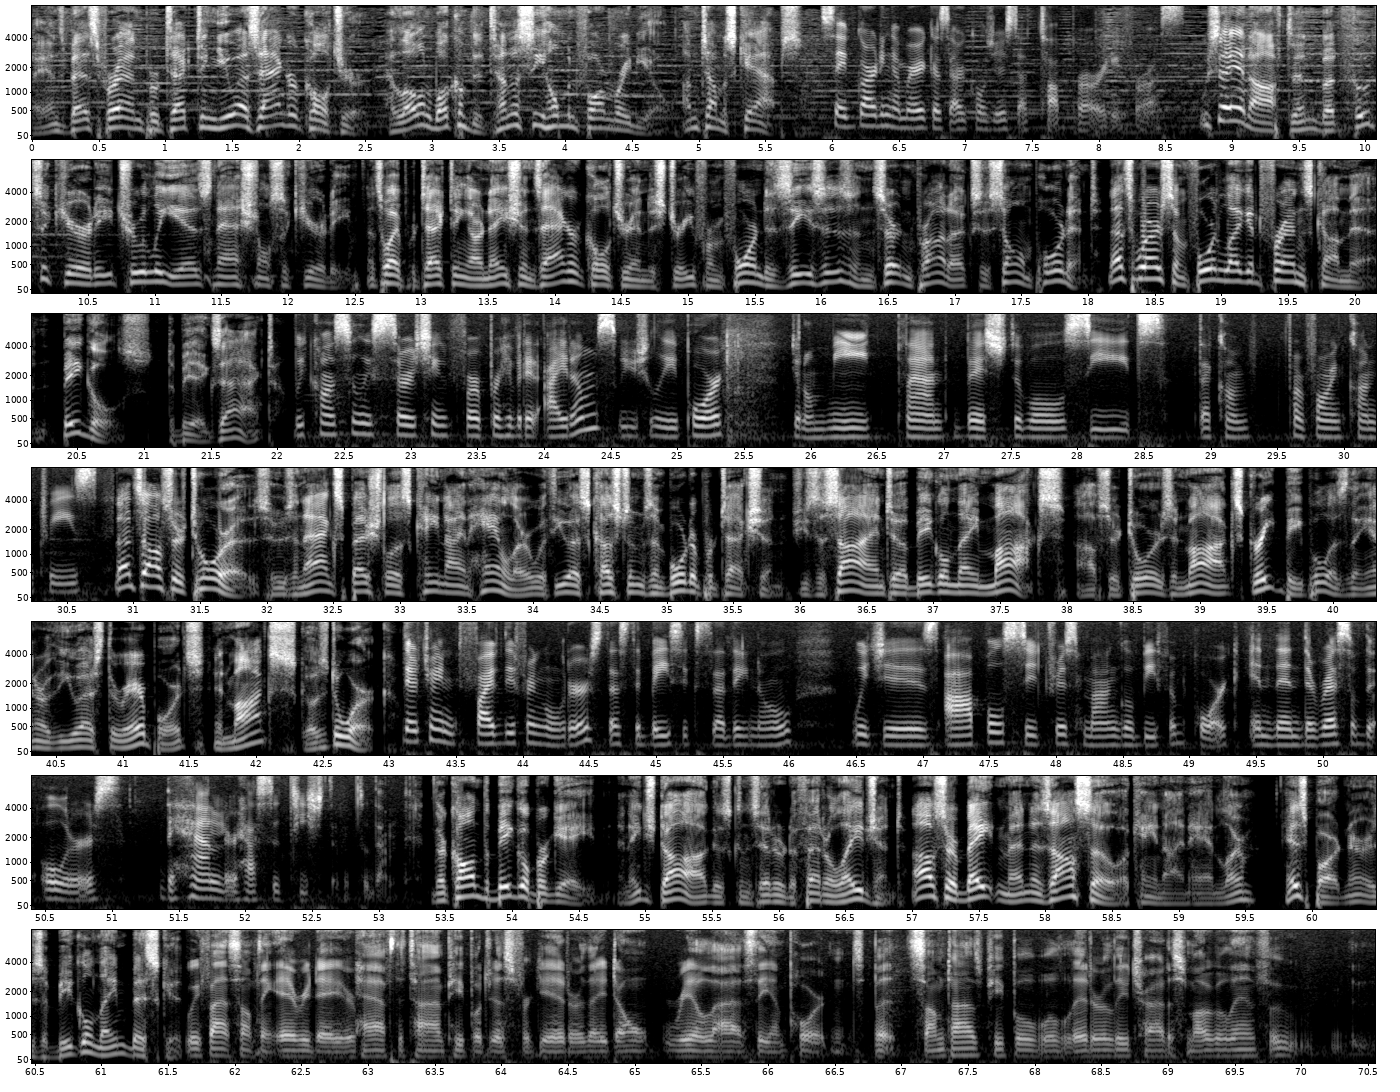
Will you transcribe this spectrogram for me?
man's best friend protecting U.S. agriculture. Hello and welcome to Tennessee Home and Farm Radio. I'm Thomas Capps. Safeguarding America's agriculture is a top priority for us. We say it often, but food security truly is national security. That's why protecting our nation's agriculture industry from foreign diseases and certain products is so important. That's where some four legged friends come in beagles, to be exact. We're constantly searching for prohibited items, usually pork, you know, meat, plant, vegetables, seeds that come from foreign countries. That's Officer Torres, who's an ag specialist canine handler with U.S. Customs and Border Protection. She's assigned to a beagle named Mox. Officer Torres and Mox greet people as they enter the U.S. through airports, and Mox goes to work. They're trained five different odors. That's the basics that they know, which is apple, citrus, mango, beef, and pork. And then the rest of the odors the handler has to teach them to them. They're called the Beagle Brigade, and each dog is considered a federal agent. Officer Bateman is also a canine handler. His partner is a beagle named Biscuit. We find something every day, or half the time people just forget or they don't realize the importance. But sometimes people will literally try to smuggle in food.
